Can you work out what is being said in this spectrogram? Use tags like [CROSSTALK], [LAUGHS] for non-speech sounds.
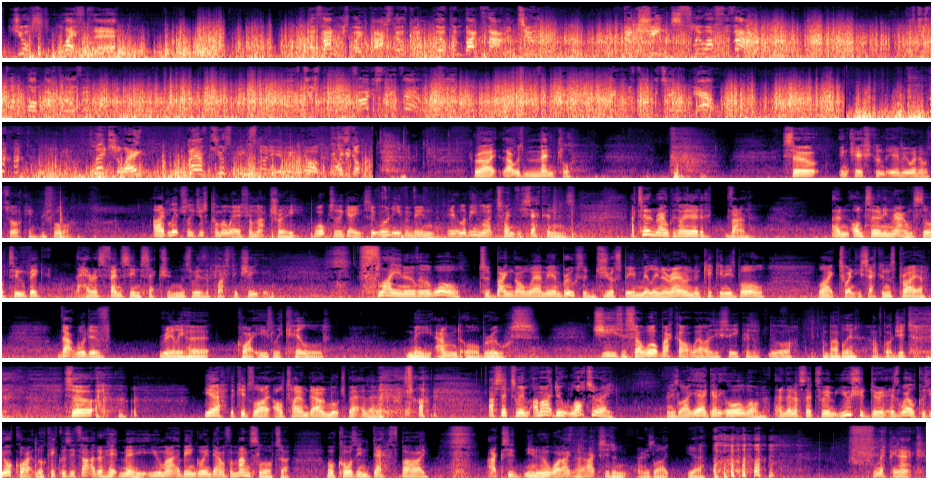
have just left there. A van was going past, open, open back van, and two big sheets flew off the van. I've just put one back over. I've just been, if I'd have stayed there, it would have probably taken me out. Literally, I have just been stood here with a dog. I'll stop. Right, that was mental. So, in case you couldn't hear me when I was talking before, I'd literally just come away from that tree, walked to the gate, so it wouldn't even been, it'll have been like 20 seconds. I turned round because I heard a van, and on turning round saw two big Heras fencing sections with the plastic sheeting flying over the wall to bang on where me and Bruce had just been milling around and kicking his ball like 20 seconds prior. That would have really hurt, quite easily killed me and or Bruce. Jesus, so I walked back up, well as you see, because oh, I'm babbling, I've got jit. [LAUGHS] so, yeah, the kid's like, I'll tie him down much better then. [LAUGHS] I said to him, I might do lottery. And he's like, yeah, get it all on. And then I said to him, you should do it as well, because you're quite lucky, because if that had hit me, you might have been going down for manslaughter or causing death by accident, you know, what, uh, accident. And he's like, yeah. [LAUGHS] Flipping heck.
